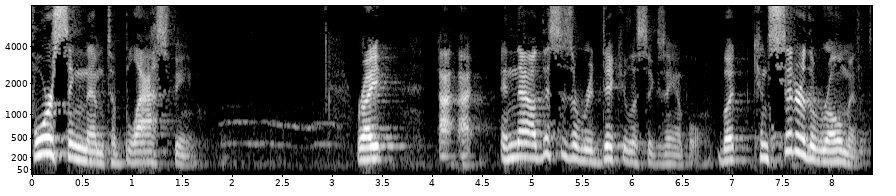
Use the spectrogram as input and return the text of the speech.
forcing them to blaspheme. Right? I, I, and now, this is a ridiculous example, but consider the Romans.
